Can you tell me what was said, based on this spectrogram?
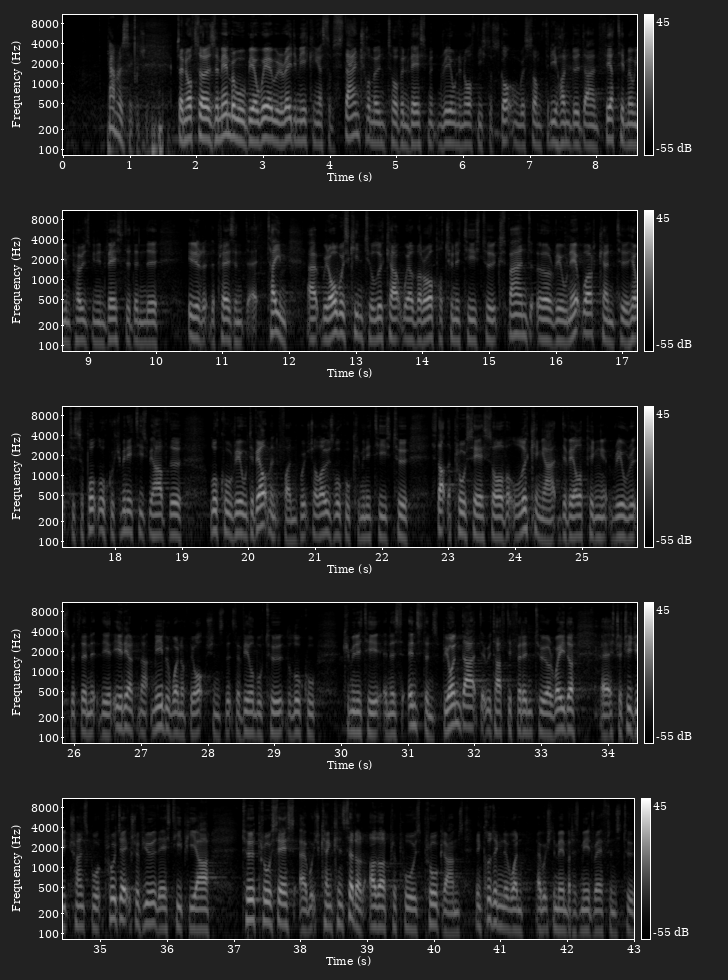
Cabinet Secretary. President Officer, as the member will be aware, we're already making a substantial amount of investment in rail in the north east of Scotland, with some £330 million being invested in the area at the present uh, time. Uh, we're always keen to look at where there are opportunities to expand our rail network and to help to support local communities. We have the Local Rail Development Fund, which allows local communities to start the process of looking at developing rail routes within their area. And that may be one of the options that's available to the local community in this instance. Beyond that, it would have to fit into our wider uh, strategic transport projects review, the STPR to process uh, which can consider other proposed programmes, including the one uh, which the member has made reference to.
